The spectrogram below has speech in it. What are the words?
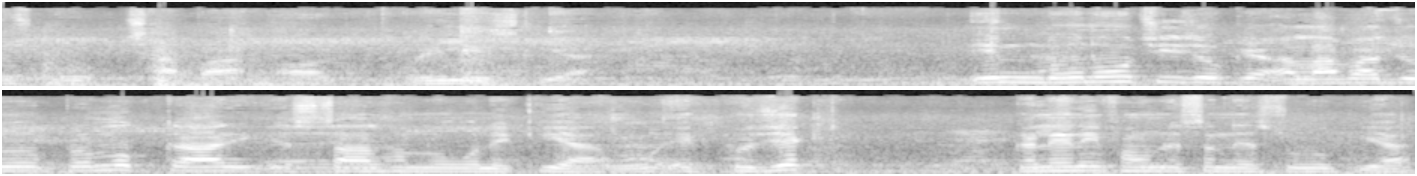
उसको छापा और रिलीज़ किया इन दोनों चीज़ों के अलावा जो प्रमुख कार्य इस साल हम लोगों ने किया, वो एक प्रोजेक्ट कल्याणी फाउंडेशन ने शुरू किया।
